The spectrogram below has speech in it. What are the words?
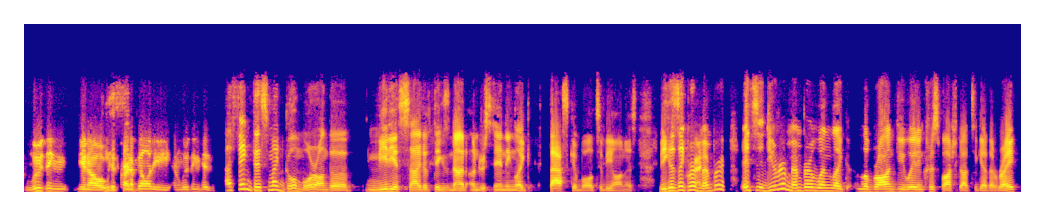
losing, you know, his credibility and losing his I think this might go more on the media side of things, not understanding like basketball, to be honest. Because like, Okay. remember, it's do you remember when like LeBron, D Wade, and Chris Bosh got together, right?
